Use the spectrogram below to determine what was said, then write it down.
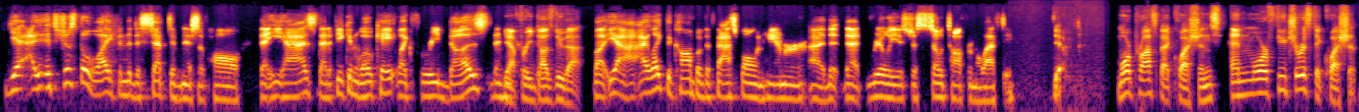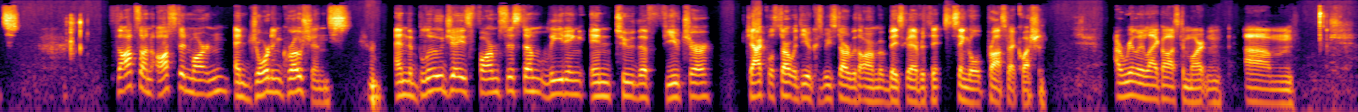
Yeah, it's just the life and the deceptiveness of Hall that he has. That if he can locate like Fried does, then Yeah, Fried does do that. But yeah, I I like the comp of the fastball and hammer uh, that that really is just so tough from a lefty. More prospect questions and more futuristic questions. Thoughts on Austin Martin and Jordan Groshans and the Blue Jays farm system leading into the future? Jack, we'll start with you because we started with Aram of basically every th- single prospect question. I really like Austin Martin. Um,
